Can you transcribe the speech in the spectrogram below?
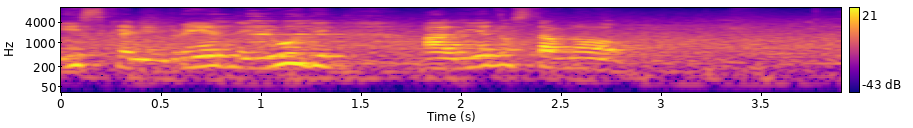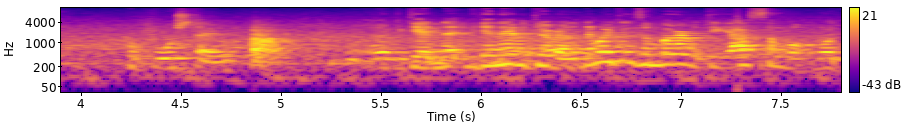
iskreni, vrijedni ljudi, ali jednostavno popuštaju gdje ne, gdje ne bi trebali. Nemojte zaboraviti, ja sam od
